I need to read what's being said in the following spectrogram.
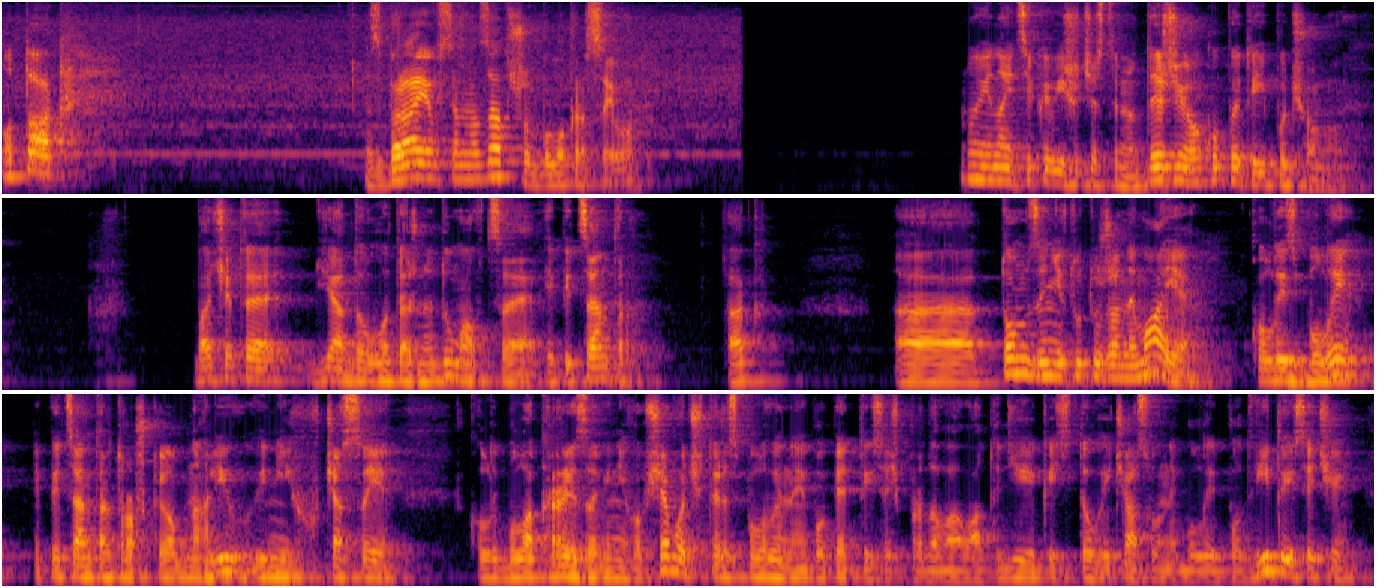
Отак. Збираю все назад, щоб було красиво. Ну і найцікавіша частина. Де ж його купити і по чому? Бачите, я довго теж не думав, це епіцентр. Е, Томзенів тут уже немає. Колись були. Епіцентр трошки обнаглів. Він їх в часи, коли була криза, він їх взагалі по 4,5 по 5 тисяч продавав, а тоді якийсь довгий час вони були по 2 тисячі.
